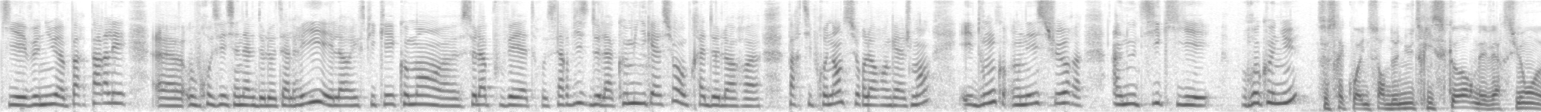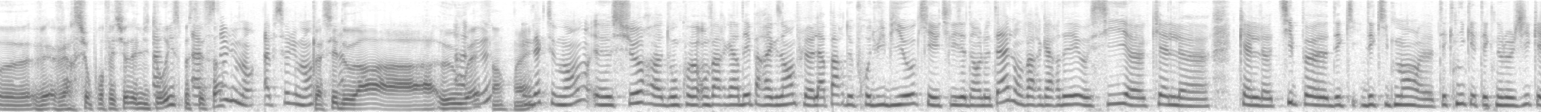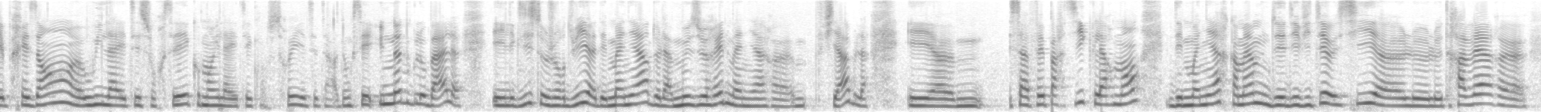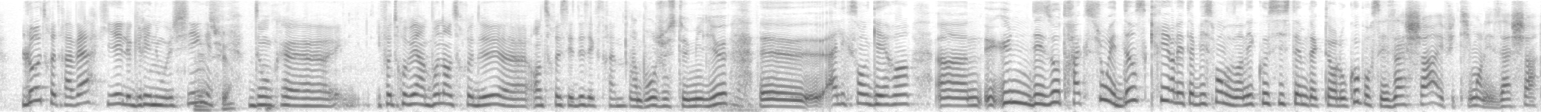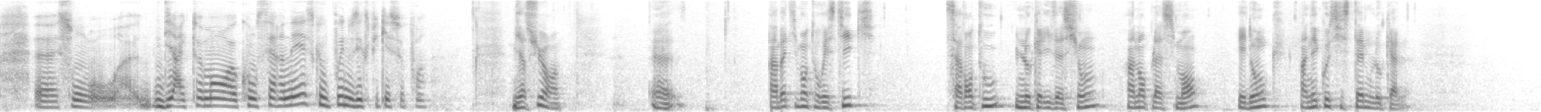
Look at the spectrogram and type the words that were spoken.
qui est venu euh, parler euh, aux professionnels de l'hôtellerie et leur expliquer comment euh, cela pouvait être au service de la communication auprès de leurs parties prenantes sur leur engagement. Et donc, on est sur un outil qui est reconnu. Ce serait quoi Une sorte de Nutri-Score, mais version, euh, version professionnelle du tourisme, c'est ça? Absolument, absolument. Classé de A à E ou F. E, hein, Exactement. Euh, sur, euh, donc, on va regarder par exemple la part de produits bio qui est utilisée dans l'hôtel. On va regarder aussi quel, quel type d'équipement technique et technologique est présent, où il a été sourcé, comment il a été construit, etc. Donc c'est une note globale et il existe aujourd'hui des manières de la mesurer de manière fiable. Et ça fait partie clairement des manières quand même d'éviter aussi euh, le, travers. Euh, l'autre travers qui est le greenwashing. Donc, euh, il faut trouver un bon entre-deux entre ces deux extrêmes. Un bon juste milieu. Alexandre Guérin, une des autres actions est d'inscrire l'établissement dans un écosystème d'acteurs locaux pour ses achats. Effectivement, les achats sont directement concernés. Est-ce que vous pouvez nous expliquer ce point? Bien sûr. un bâtiment touristique, c'est avant tout une localisation, un emplacement et donc un écosystème local.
